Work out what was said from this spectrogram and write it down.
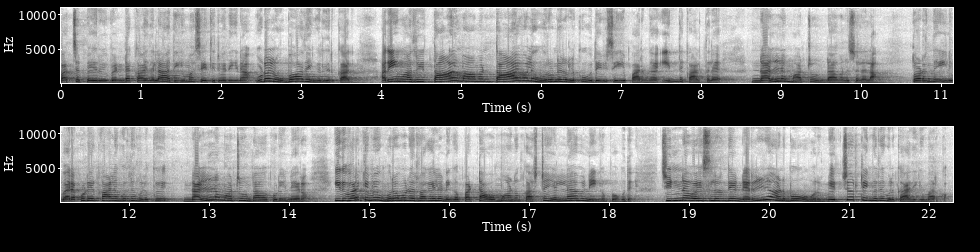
பச்சைப்பயிறு வெண்டைக்காய் இதெல்லாம் அதிகமாக சேர்த்துட்டு வந்தீங்கன்னா உடல் உபாதைங்கிறது இருக்காது. அதே மாதிரி தாய் மாமன் தாய் வழி உறவினர்களுக்கு உதவி செய்ய பாருங்கள் இந்த காலத்தில் நல்ல மாற்றம் உண்டாகும்னு சொல்லலாம். தொடர்ந்து இனி வரக்கூடிய காலங்கிறது உங்களுக்கு நல்ல மாற்றம் உண்டாகக்கூடிய நேரம். இது வரைக்குமே உறவினர் வகையில் நீங்கள் பட்ட அவமானம் கஷ்டம் எல்லாமே நீங்கள் போகுது. சின்ன வயசுலேருந்தே நிறைய அனுபவம் ஒரு மெச்சூரிட்டிங்கிறது உங்களுக்கு அதிகமாக இருக்கும்.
